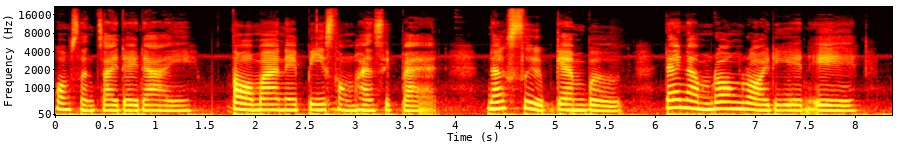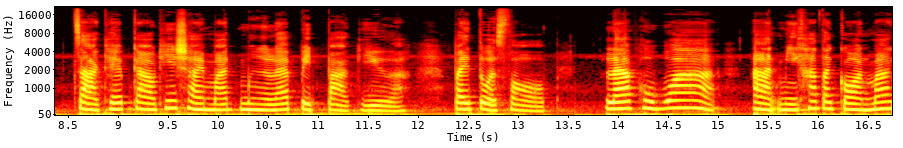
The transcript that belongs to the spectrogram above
ความสนใจใด ๆ ต่อมาในปี 2018 นักสืบแกมเบิร์ก ได้นำร่องรอย DNA จากเทปกาวที่ใช้มัดมือและปิดปากเหยื่อ ไปตรวจสอบ และพบว่าอาจมีฆาตกรมาก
